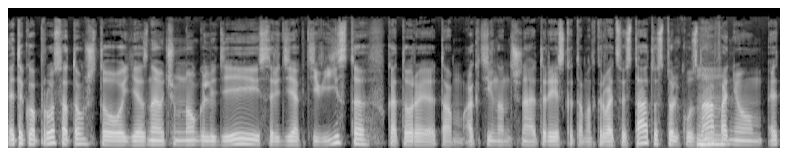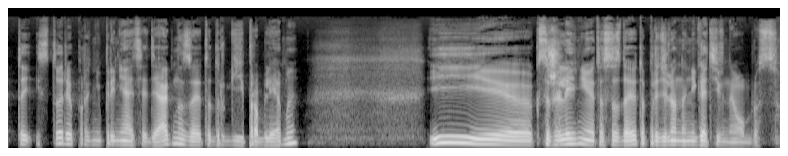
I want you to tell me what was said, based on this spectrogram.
Это к вопросу о том, что я знаю очень много людей среди активистов, которые там активно начинают резко там открывать свой статус, только узнав Мгм. о нем. Это история про непринятие диагноза, это другие проблемы. И, к сожалению, это создает определенно негативный образ.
